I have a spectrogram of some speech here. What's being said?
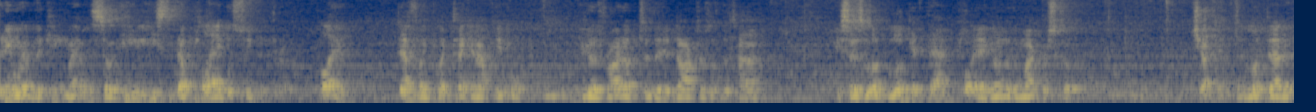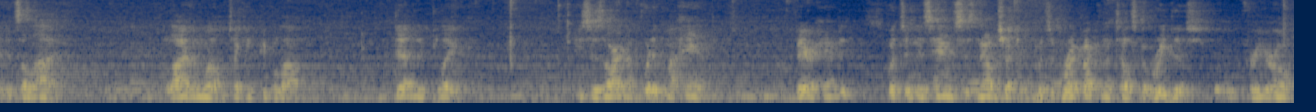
anyway, have the kingdom of heaven. So he, he said the plague was sweeping through. Plague. Definitely plague, taking out people. He goes right up to the doctors of the time. He says, look, look at that plague under the microscope. Check it. And looked at it. It's alive. Alive and well, taking people out. Deadly plague. He says, all right, now put it in my hand. Barehanded. Puts it in his hand, says, now check it. Puts it right back in the telescope. Read this for your own.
